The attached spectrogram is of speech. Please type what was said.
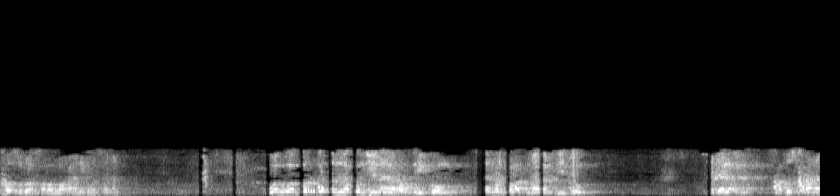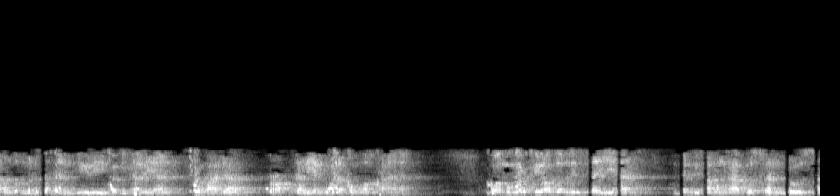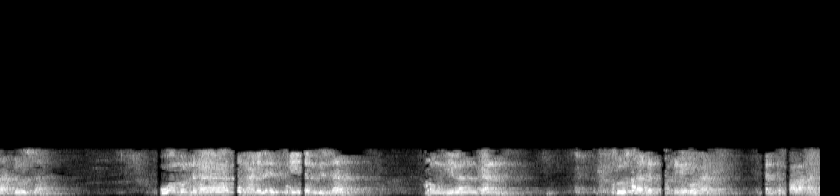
Rasulullah Sallallahu Alaihi Wasallam. Wahwa qurbatan lakum ila rabbikum. Dan salat malam itu adalah satu sarana untuk mendekatkan diri bagi kalian kepada Rabb kalian kepada Allah Taala. Wa mukaffiratun lis-sayyi'at dan bisa menghapuskan dosa-dosa. Wa munhatun 'anil ismi dan bisa menghilangkan dosa dan kekeliruan dan kesalahan.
